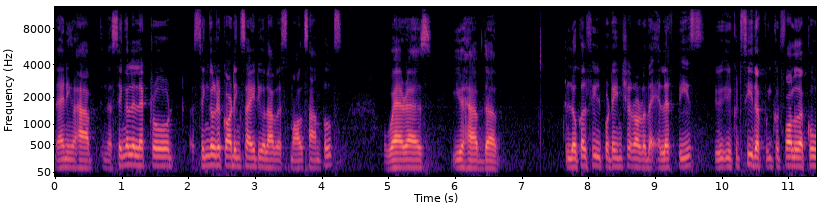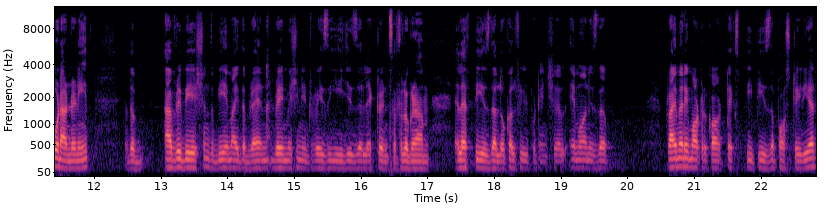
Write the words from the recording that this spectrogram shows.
Then you have in the single electrode single recording site you will have a small samples, whereas you have the local field potential or the LFPs. You, you, could see the you could follow the code underneath the abbreviation the BMI the brain, brain machine interface the EEG is the electroencephalogram LFP is the local field potential M1 is the primary motor cortex PP is the posterior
